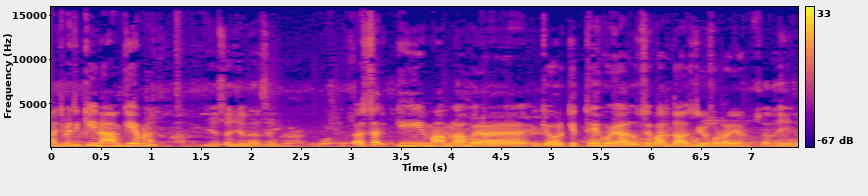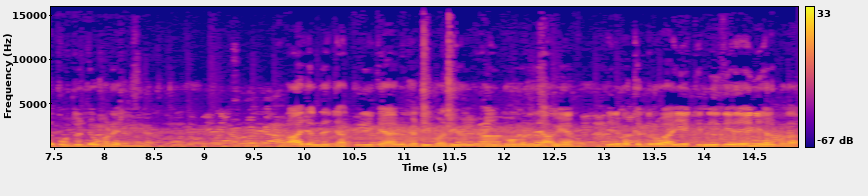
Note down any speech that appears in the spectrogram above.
ਹਾਂਜੀ ਭਾਜੀ ਕੀ ਨਾਮ ਕੀ ਹੈ ਆਪਣਾ? ਇਸ ਜਨਾ ਸਿੰਘ। ਸਰ ਕੀ ਮਾਮਲਾ ਹੋਇਆ ਹੈ ਕਿ ਔਰ ਕਿੱਥੇ ਹੋਇਆ? ਉਸੇ ਬਾਰੇ ਦੱਸ ਦਿਓ ਥੋੜਾ ਜਿਹਾ। ਸਰ ਅਸੀਂ ਨਕੋਦਰ ਚੋਂ ਖੜੇ ਰਾਹ ਜਾਂਦੇ ਯਾਤਰੀ ਕਿਹਾ ਵੀ ਗੱਡੀ ਬੜੀ ਹੋਈ ਅਸੀਂ 2 ਮਿੰਟ ਦੇ ਆ ਗਏ ਆ ਇਹਦੇ ਕਿੱਧਰੋਂ ਆਈ ਹੈ? ਕਿੰਨੀ ਤੇਜ਼ ਇਹ ਨਹੀਂ ਸਾਨੂੰ ਪਤਾ।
